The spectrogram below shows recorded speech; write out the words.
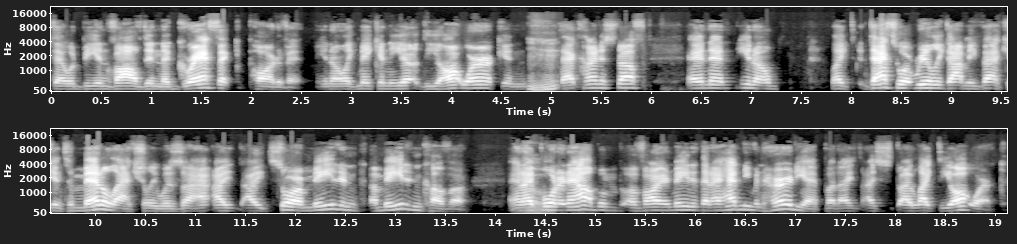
that would be involved in the graphic part of it. You know, like making the uh, the artwork and hmm that kind of stuff. And then you know, like that's what really got me back into metal. Actually, was I I, I saw a Maiden a Maiden cover, and I Oh. bought an album of Iron Maiden that I hadn't even heard yet, but I I, I liked the artwork.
